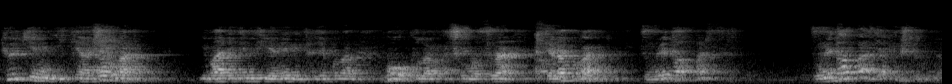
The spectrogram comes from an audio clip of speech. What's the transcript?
Türkiye'nin ihtiyacı olan ibadetimizi yerine getirecek olan bu okulların açılmasına sebep olan Cumhuriyet Halk Partisi. Cumhuriyet Halk Partisi yapmıştır bunu.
